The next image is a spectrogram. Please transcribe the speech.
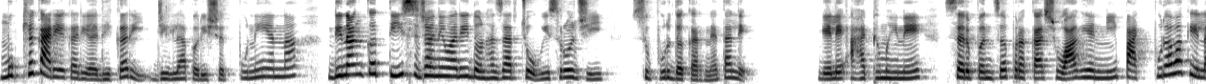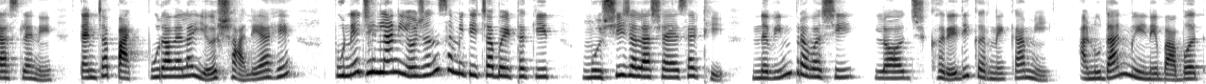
मुख्य कार्यकारी अधिकारी जिल्हा परिषद पुणे यांना दिनांक तीस जानेवारी दोन हजार चोवीस रोजी सुपूर्द करण्यात आले. गेले आठ महिने सरपंच प्रकाश वाघ यांनी पाठपुरावा केला असल्याने त्यांच्या पाठपुराव्याला यश आले आहे. पुणे जिल्हा नियोजन समितीच्या बैठकीत मुळशी जलाशयासाठी नवीन प्रवासी लॉज खरेदी करणे कामी अनुदान मिळणेबाबत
